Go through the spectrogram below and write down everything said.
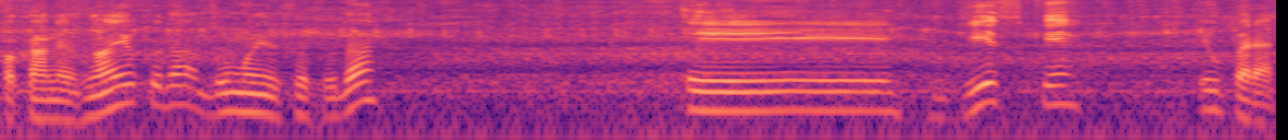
Поки не знаю куди, думаю, що туди. І диски і вперед.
